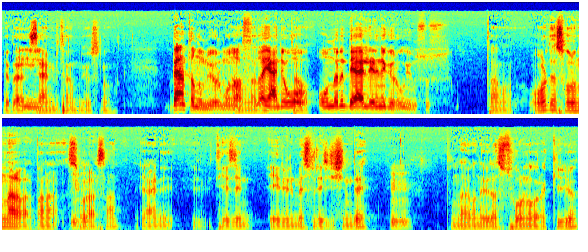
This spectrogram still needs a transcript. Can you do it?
Ya da Ee, sen mi tanımlıyorsun onu? ben tanımlıyorum onu Anladım. aslında. Yani o Tamam. onların değerlerine göre uyumsuz. Tamam. Orada sorunlar var bana sorarsan. Yani e, tezin evrilme süreci içinde Hı hı. bunlar bana biraz sorun olarak geliyor.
